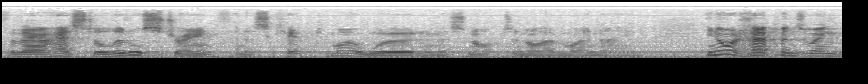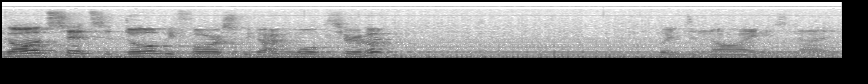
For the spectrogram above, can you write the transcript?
For thou hast a little strength, and hast kept my word, and hast not denied my name. You know what happens when God sets a door before us, we don't walk through it? We're denying his name.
